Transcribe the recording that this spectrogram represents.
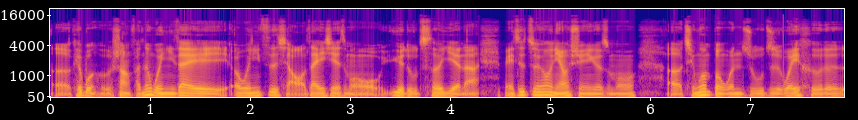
呃，可以吻合上。反正维尼在呃，维尼自小在一些什么阅读测验啊，每次最后你要选一个什么呃，请问本文主旨为何的？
